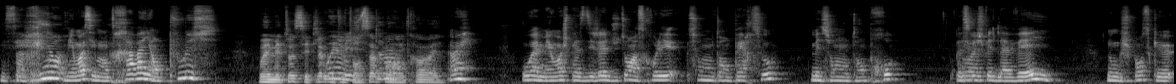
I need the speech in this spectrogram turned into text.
Mais c'est rien. Mais moi, c'est mon travail en plus. Ouais, mais toi, c'est clair Oui, que tu t'en sers pendant le travail. Ouais. Ouais, mais moi, je passe déjà du temps à scroller sur mon temps perso, mais sur mon temps pro. Parce Ouais. que je fais de la veille. Donc, je pense que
